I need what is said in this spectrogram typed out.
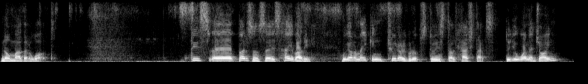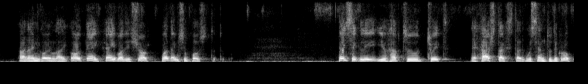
no matter what. This uh, person says, hey buddy, we are making Twitter groups to install hashtags. Do you want to join? And I'm going like, okay, hey buddy, sure, what I'm supposed to do? Basically, you have to tweet the hashtags that we send to the group.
